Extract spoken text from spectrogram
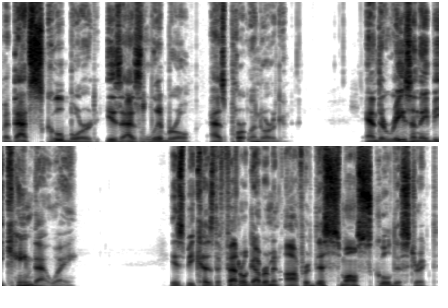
but that school board is as liberal as Portland, Oregon. And the reason they became that way is because the federal government offered this small school district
